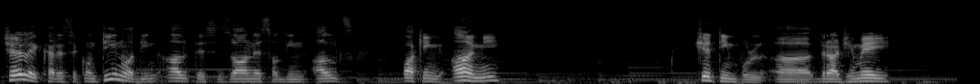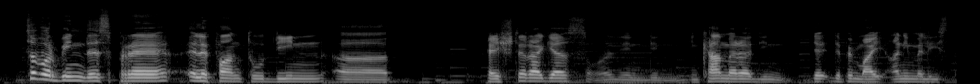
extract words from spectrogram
cele care se continuă din alte sezoane sau din alți fucking ani. Și e timpul, uh, dragii mei, să vorbim despre elefantul din uh, peșteră, I guess, din, din, din cameră, din, de, de pe mai animalist.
